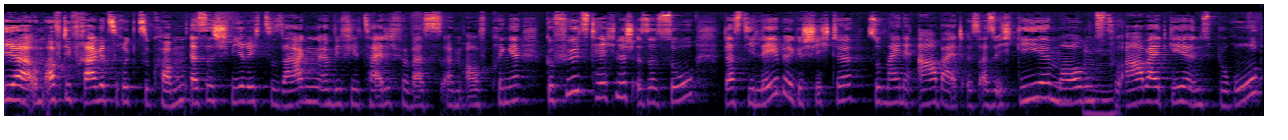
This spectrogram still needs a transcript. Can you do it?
ja, um auf die Frage zurückzukommen. Es ist schwierig zu sagen, äh, wie viel Zeit ich für was ähm, aufbringe. Gefühlstechnisch ist es so, dass die Labelgeschichte so meine Arbeit ist. Also ich gehe morgens mhm. zur Arbeit, gehe ins Büro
